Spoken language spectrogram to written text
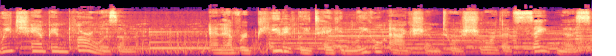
We champion pluralism and have repeatedly taken legal action to assure that Satanists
